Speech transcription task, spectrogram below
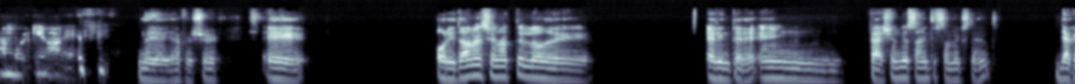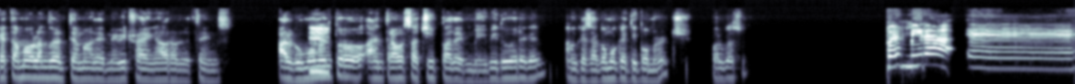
I'm working on it. Yeah, yeah, for sure. Eh, ahorita mencionaste lo de el interés en fashion design to some extent ya que estamos hablando del tema de maybe trying out other things, ¿algún mm. momento ha entrado esa chispa de maybe do it again? Aunque sea como que tipo merch o algo así. Pues mira, eh,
